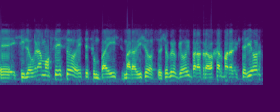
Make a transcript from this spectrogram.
eh, si logramos eso, este es un país maravilloso. Yo creo que hoy para trabajar para el exterior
